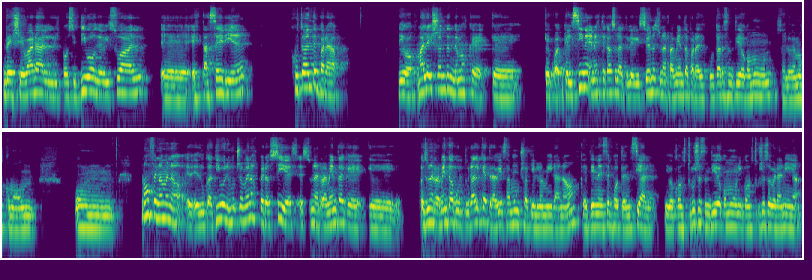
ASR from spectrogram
de llevar al dispositivo audiovisual eh, esta serie, justamente para, digo, Male y yo entendemos que, que, el cine, en este caso la televisión, es una herramienta para disputar sentido común, o sea, lo vemos como un, un no un fenómeno educativo ni mucho menos, pero sí es, es una herramienta que, que, es una herramienta cultural que atraviesa mucho a quien lo mira, ¿no? Que tiene ese potencial, digo, construye sentido común y construye soberanía.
